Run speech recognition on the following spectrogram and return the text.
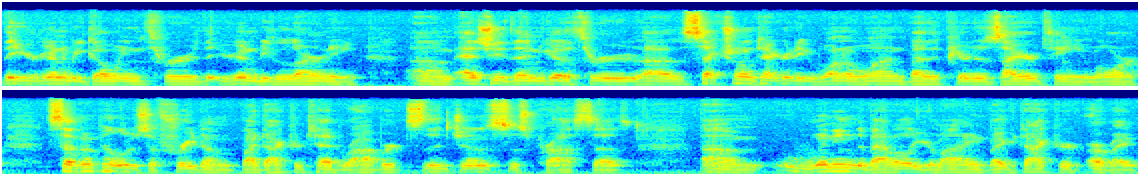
that you're going to be going through, that you're going to be learning. Um, as you then go through uh, Sexual Integrity 101 by the Pure Desire team, or Seven Pillars of Freedom by Dr. Ted Roberts, The Genesis Process, um, Winning the Battle of Your Mind by Dr. or by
